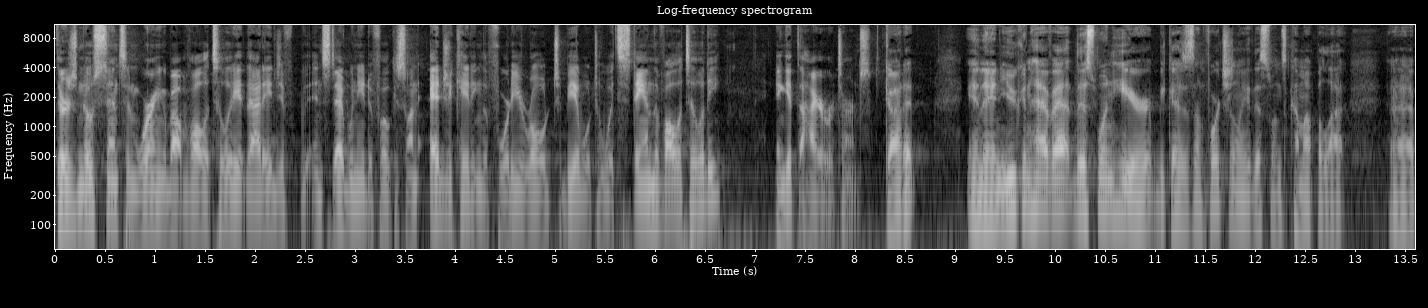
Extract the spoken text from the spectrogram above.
there's no sense in worrying about volatility at that age. If instead we need to focus on educating the 40 year old to be able to withstand the volatility and get the higher returns. Got it. And then you can have at this one here because unfortunately this one's come up a lot. Uh,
